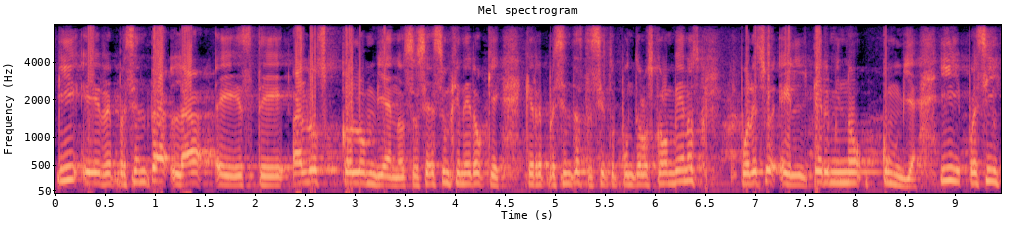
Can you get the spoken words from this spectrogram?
y representa la, este, a los colombianos, o sea, es un género que, que representa hasta cierto punto a los colombianos, por eso el término cumbia. Y pues sí,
